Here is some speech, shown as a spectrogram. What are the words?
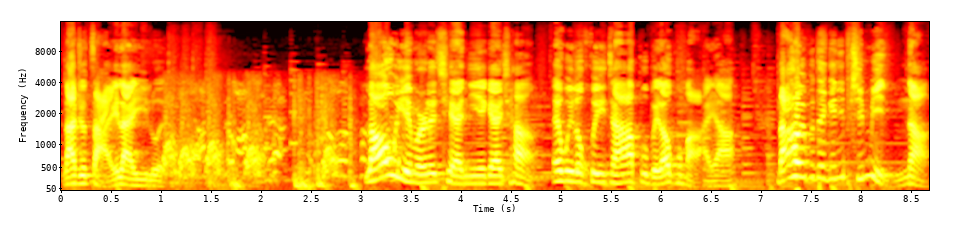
那就再来一轮。老爷们儿的钱你也敢抢？哎，为了回家不被老婆骂呀？那还不得给你拼命呐？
